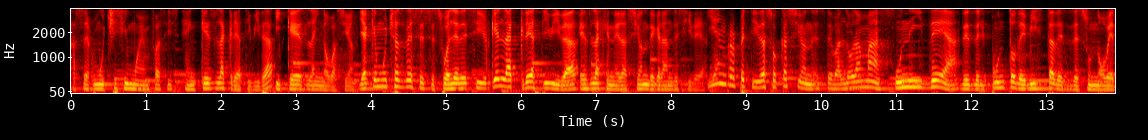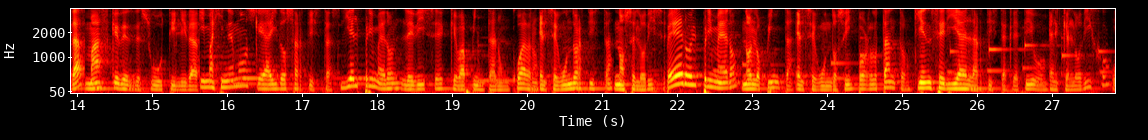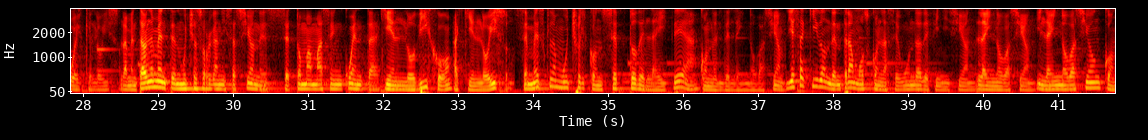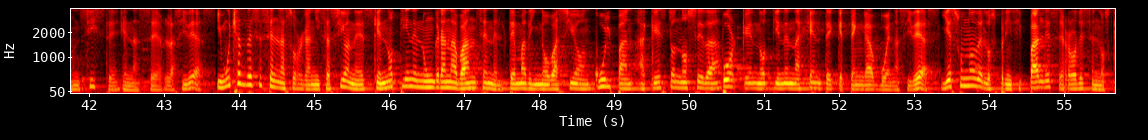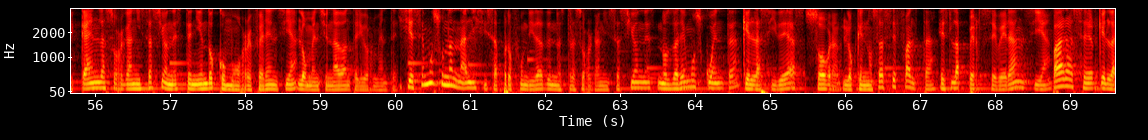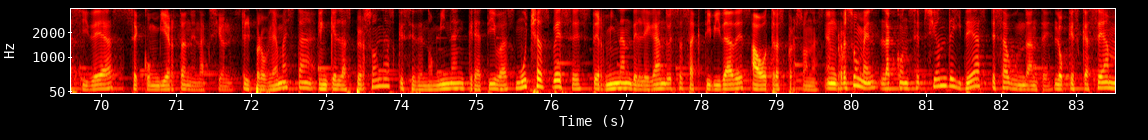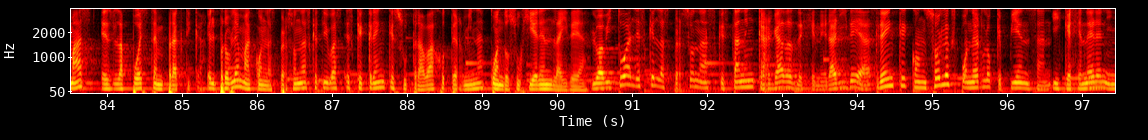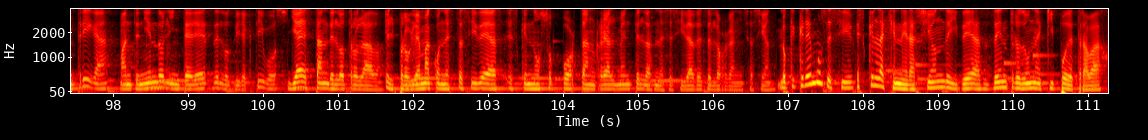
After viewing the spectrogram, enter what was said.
hacer muchísimo énfasis en qué es la creatividad y qué es la innovación, ya que muchas veces se suele decir que la creatividad es la generación de grandes ideas. Y en repetidas ocasiones se valora más una idea desde el punto de vista desde su novedad más que desde su utilidad. Imaginemos que hay dos artistas y el primero le dice que va a pintar un cuadro. El segundo artista no se lo dice. Pero el primero no lo pinta, el segundo sí. Por lo tanto, ¿quién sería el artista creativo? ¿El que lo dijo o el que lo hizo? Lamentablemente en muchas organizaciones se toma más en cuenta quién lo dijo a quién lo hizo. Se mezcla mucho el concepto de la idea con el de la innovación. Y es aquí donde entramos con la segunda definición, la innovación. Y la innovación consiste en hacer las ideas. Y muchas veces en las organizaciones que no tienen un gran avance en el tema de innovación, culpan a que esto no se da porque no tienen gente que tenga buenas ideas. Y es uno de los principales errores en los que caen las organizaciones teniendo como referencia lo mencionado anteriormente. Si hacemos un análisis a profundidad de nuestras organizaciones, nos daremos cuenta que las ideas sobran. Lo que nos hace falta es la perseverancia para hacer que las ideas se conviertan en acciones. El problema está en que las personas que se denominan creativas muchas veces terminan delegando esas actividades a otras personas. En resumen, la concepción de ideas es abundante, lo que escasea más es la puesta en práctica. El problema con las personas creativas es que creen que su trabajo termina cuando sugieren la idea. Lo habitual es que las personas que están encargadas de generar ideas creen que con solo exponer lo que piensan y que generen intriga, manteniendo el interés de los directivos, ya están del otro lado. El problema con estas ideas es que no soportan realmente las necesidades de la organización. Lo que queremos decir es que la generación de ideas dentro de un equipo de trabajo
